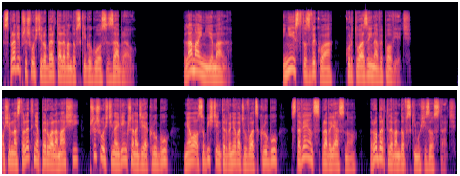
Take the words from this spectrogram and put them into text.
w sprawie przyszłości Roberta Lewandowskiego głos zabrał. Lamine Yamal. I nie jest to zwykła, kurtuazyjna wypowiedź. Osiemnastoletnia Perła Lamasi, przyszłość i największa nadzieja klubu, miała osobiście interweniować u władz klubu, stawiając sprawę jasno, Robert Lewandowski musi zostać.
